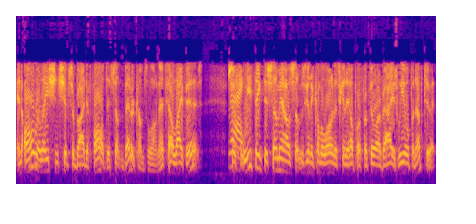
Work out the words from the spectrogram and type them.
And all relationships are by default if something better comes along. That's how life is. So Right. if we think that somehow something's going to come along that's going to help us fulfill our values, we open up to it.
